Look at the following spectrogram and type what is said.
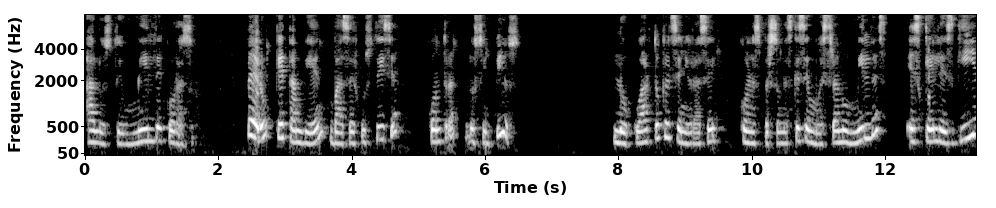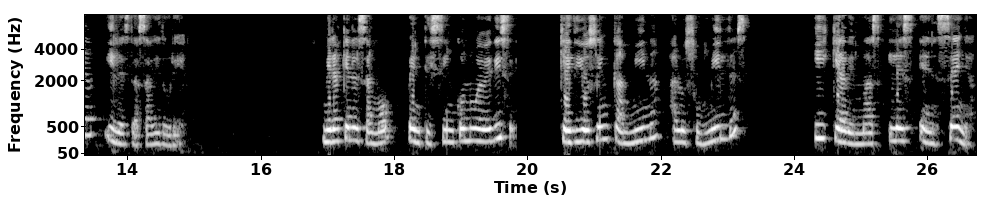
a los de humilde corazón, pero que también va a hacer justicia contra los impíos. Lo cuarto que el Señor hace con las personas que se muestran humildes es que les guía y les da sabiduría. Mira que en el Salmo 25.9 dice que Dios encamina a los humildes y que además les enseña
